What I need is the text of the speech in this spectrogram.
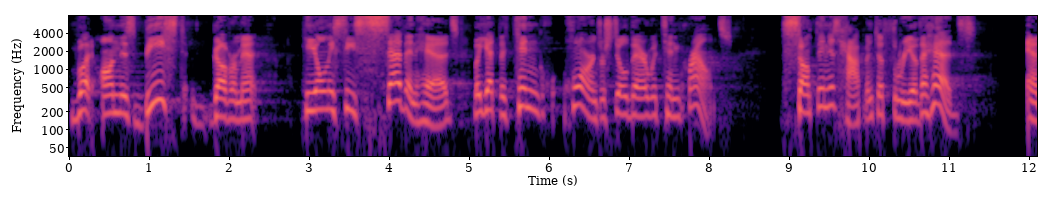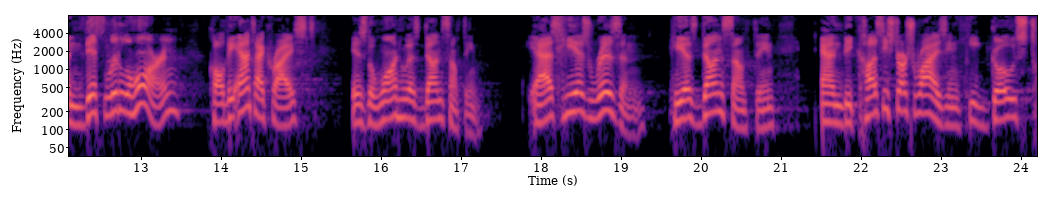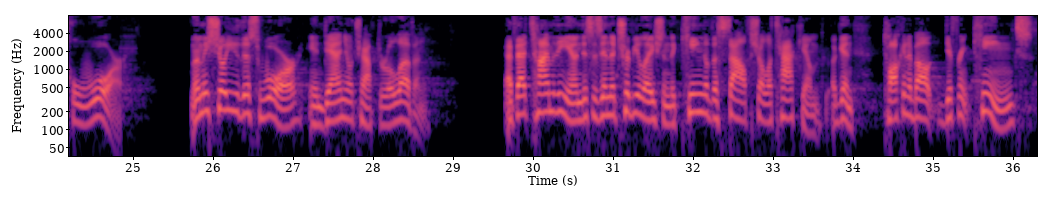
but on this beast government, he only sees seven heads, but yet the ten horns are still there with ten crowns. Something has happened to three of the heads. And this little horn, called the Antichrist, is the one who has done something. As he has risen, he has done something, and because he starts rising, he goes to war. Let me show you this war in Daniel chapter 11. At that time of the end, this is in the tribulation, the king of the south shall attack him. Again, talking about different kings.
